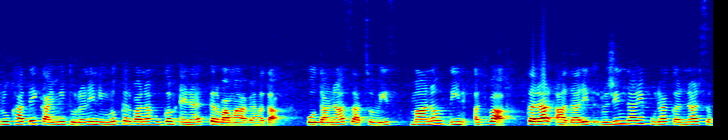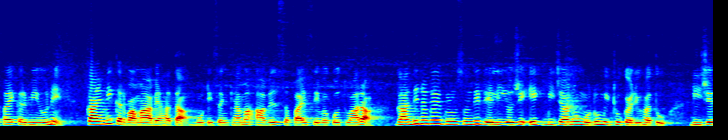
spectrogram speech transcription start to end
ગૃહ ખાતે કાયમી ધોરણે નિમણૂક કરવાના હુકમ એનાયત કરવામાં આવ્યા હતા. પોતાના સાતસો વીસ માનવ દિન અથવા કરાર આધારિત રોજિંદારી પૂરા કરનાર સફાઈ કર્મીઓને કાયમી કરવામાં આવ્યા હતા. મોટી સંખ્યામાં આવેલ સફાઈ સેવકો દ્વારા ગાંધીનગર ગૃહ સુધી રેલી યોજી એકબીજાનું મોઢું મીઠું કર્યું હતું. ડીજે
